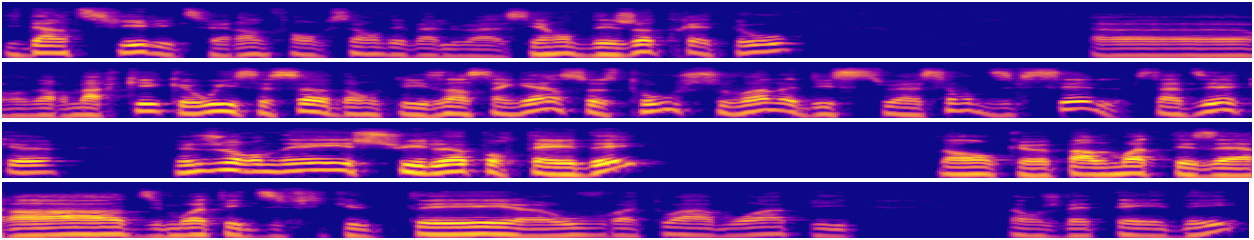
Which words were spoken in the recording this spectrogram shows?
identifier les différentes fonctions d'évaluation déjà très tôt euh, on a remarqué que oui, c'est ça. Donc, les enseignants se trouvent souvent dans des situations difficiles. C'est-à-dire qu'une journée, je suis là pour t'aider. Donc, euh, parle-moi de tes erreurs, dis-moi tes difficultés, euh, ouvre-toi à moi, puis donc je vais t'aider.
